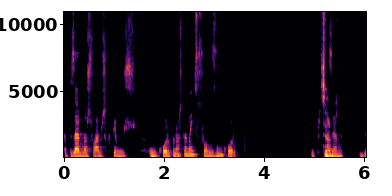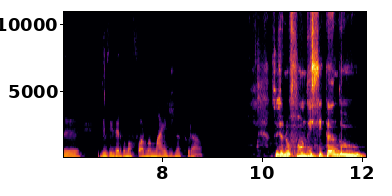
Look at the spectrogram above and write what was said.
apesar de nós falarmos que temos um corpo, nós também somos um corpo e precisamos de, de o viver de uma forma mais natural. Ou seja, no fundo, e citando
